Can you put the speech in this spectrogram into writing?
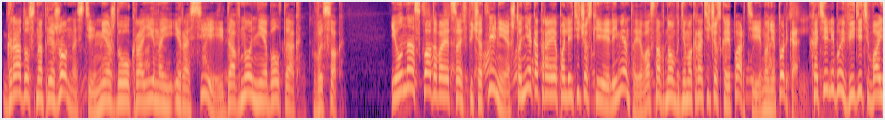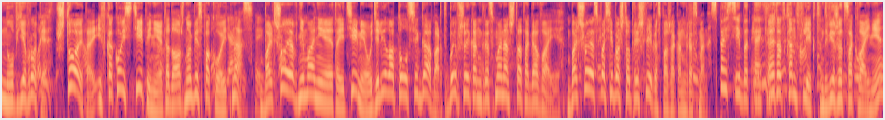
Градус напряженности между Украиной и Россией давно не был так высок. И у нас складывается впечатление, что некоторые политические элементы, в основном в демократической партии, но не только, хотели бы видеть войну в Европе. Что это и в какой степени это должно беспокоить нас? Большое внимание этой теме уделила Толси Габбард, бывший конгрессмен от штата Гавайи. Большое спасибо, что пришли, госпожа конгрессмен. Спасибо, Такер. Этот конфликт движется к войне?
